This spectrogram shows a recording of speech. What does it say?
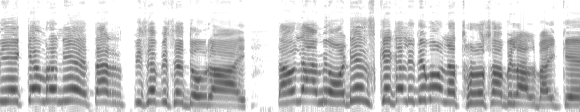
নিয়ে ক্যামেরা নিয়ে তার পিছে পিছে দৌড়ায়। তাহলে আমি অডিয়েন্সকে গালি দেব না থোড়সা বিলাল ভাইকে?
